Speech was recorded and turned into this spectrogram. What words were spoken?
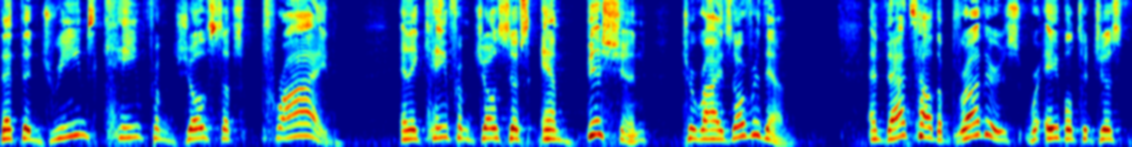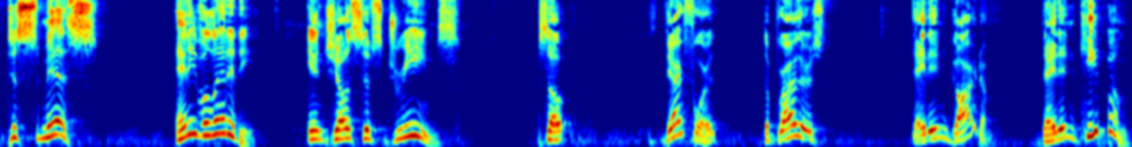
that the dreams came from Joseph's pride and it came from Joseph's ambition to rise over them. And that's how the brothers were able to just dismiss any validity in Joseph's dreams. So, therefore, the brothers, they didn't guard them, they didn't keep them,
